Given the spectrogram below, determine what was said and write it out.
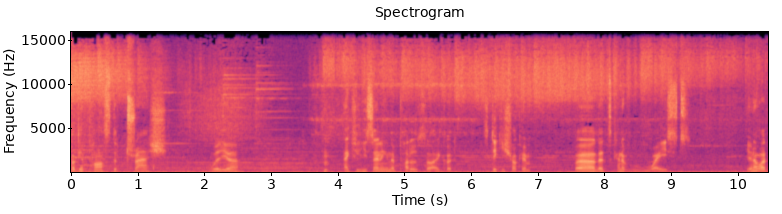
Oh, get past the trash, will ya? Actually, he's standing in a puddle, so I could sticky shock him. But that's kind of waste. You know what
